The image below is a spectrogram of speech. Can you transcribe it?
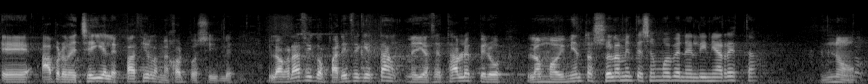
eh, aprovechéis el espacio lo mejor posible. Los gráficos parece que están medio aceptables, pero los movimientos solamente se mueven en línea recta. No.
